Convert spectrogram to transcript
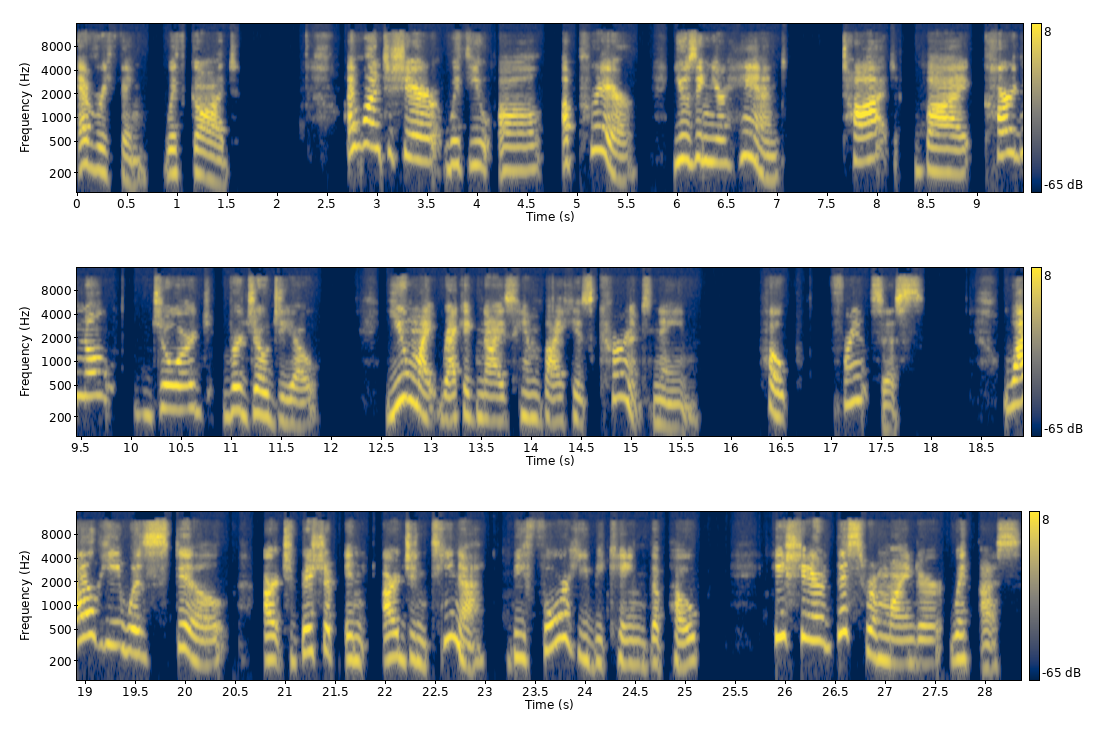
everything with God. I want to share with you all a prayer using your hand taught by Cardinal George Bergoglio. You might recognize him by his current name, Pope Francis. While he was still archbishop in Argentina before he became the Pope, he shared this reminder with us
